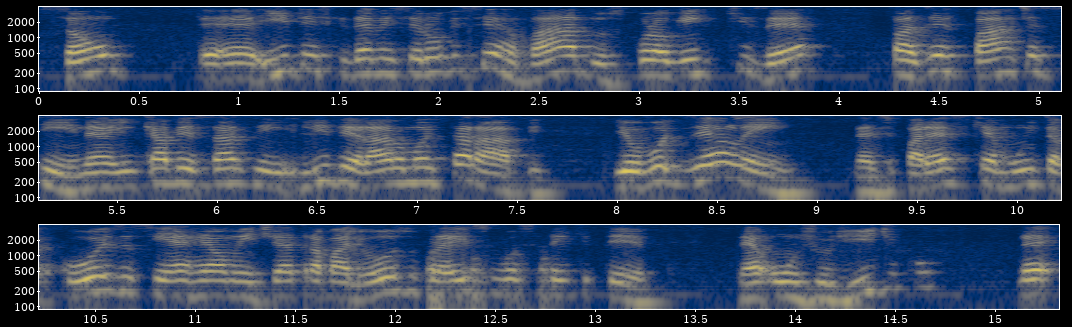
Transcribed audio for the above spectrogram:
São é, itens que devem ser observados por alguém que quiser fazer parte, assim, né, encabeçar, assim, liderar uma startup. E eu vou dizer além, né, se parece que é muita coisa, assim, é realmente é trabalhoso, para isso você tem que ter né, um jurídico, né,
